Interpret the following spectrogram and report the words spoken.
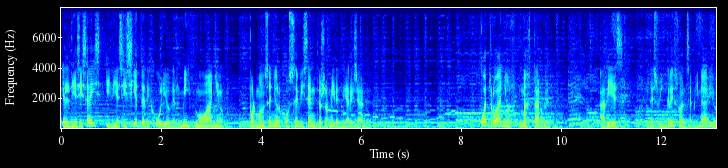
el 16 y 17 de julio del mismo año por Monseñor José Vicente Ramírez de Arellano Cuatro años más tarde, a diez de su ingreso al seminario,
